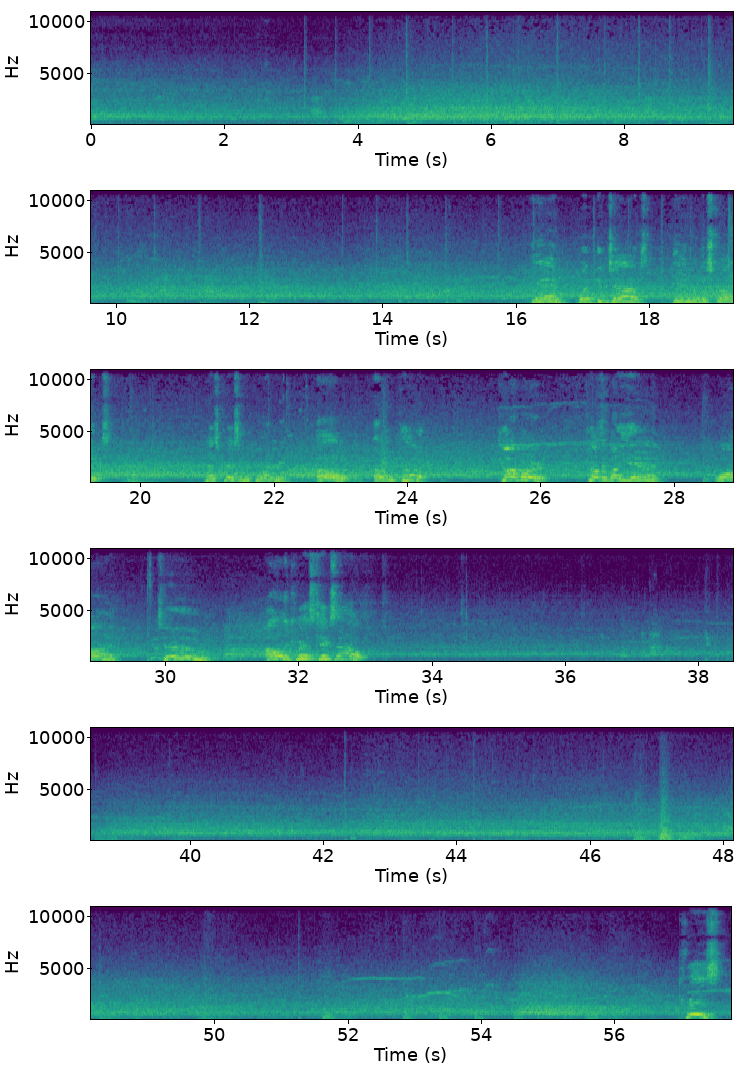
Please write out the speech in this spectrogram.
Yan with jabs. Yan with the strikes. Has Chris in the corner. Oh, uppercut. Covered. Covered by Yan. One, two. Oh, and Chris kicks out.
